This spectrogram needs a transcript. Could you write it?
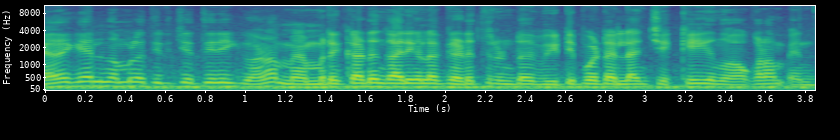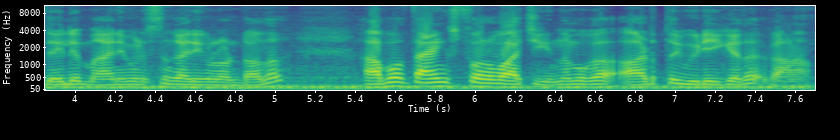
ഏതൊക്കെയാലും നമ്മൾ തിരിച്ചെത്തിയിരിക്കുകയാണ് മെമ്മറി കാർഡും കാര്യങ്ങളൊക്കെ എടുത്തിട്ടുണ്ട്. വീട്ടിൽ പോയിട്ട് എല്ലാം ചെക്ക് ചെയ്ത് നോക്കണം. എന്തെങ്കിലും ആനിമൽസും കാര്യങ്ങളുണ്ടോ എന്ന്. അപ്പോൾ താങ്ക്സ് ഫോർ വാച്ചിങ് നമുക്ക് അടുത്ത വീഡിയോയ്ക്ക് കാണാം.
